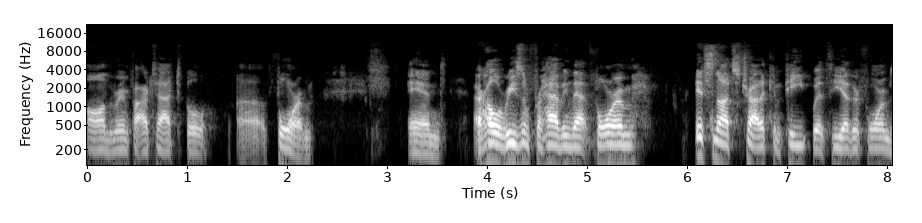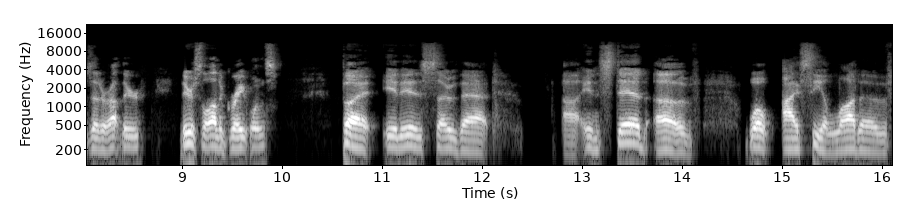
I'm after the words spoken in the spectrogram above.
on the Rimfire Tactical uh, forum. And our whole reason for having that forum, it's not to try to compete with the other forums that are out there. There's a lot of great ones, but it is so that uh, instead of what I see a lot of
